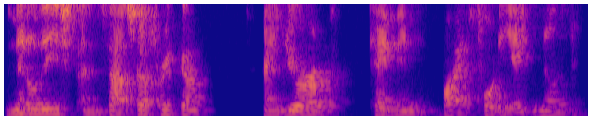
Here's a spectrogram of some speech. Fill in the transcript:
Middle East and South Africa and Europe came in by 48 million.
